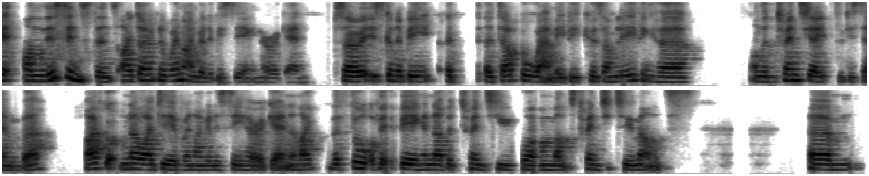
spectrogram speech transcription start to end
It, on this instance, I don't know when I'm going to be seeing her again. So it's going to be a, a double whammy because I'm leaving her on the 28th of December I've got no idea when I'm going to see her again. And like the thought of it being another 21 months, 22 months, um,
